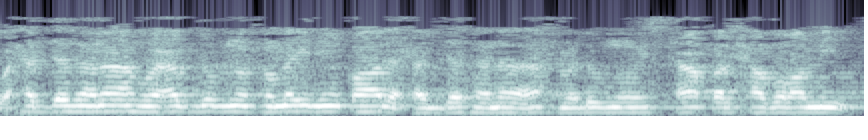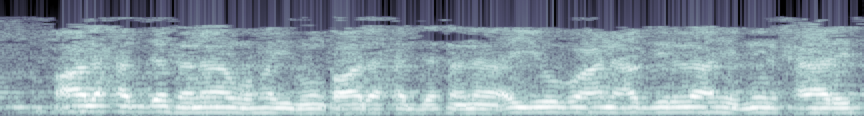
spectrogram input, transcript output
وحدثناه عبد بن حميد قال حدثنا أحمد بن إسحاق الحضرمي قال حدثنا وهيب قال حدثنا أيوب عن عبد الله بن الحارث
